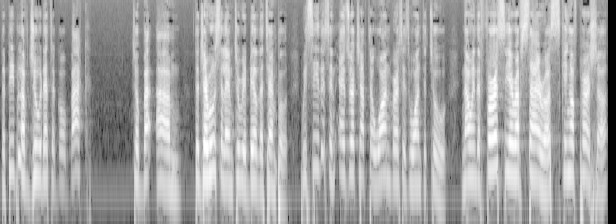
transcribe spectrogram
the people of Judah to go back to, um, to Jerusalem to rebuild the temple. We see this in Ezra chapter 1, verses 1 to 2. Now, in the first year of Cyrus, king of Persia,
